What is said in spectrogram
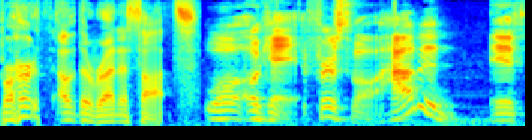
rebirth of the Renaissance. Well, okay, first of all, how did if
